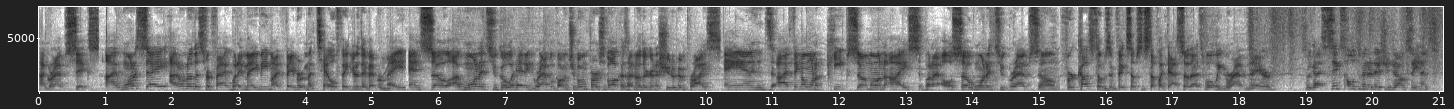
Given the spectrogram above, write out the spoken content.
I grabbed six. I want to say, I don't know this for fact, but it may be my favorite Mattel figure they've ever made. And so I wanted to go ahead and grab a bunch of them, first of all, because I know they're going to shoot up in price. And I think I want to keep some on ice, but I also wanted to grab some for customs and fix-ups and stuff like that. So that's what we grabbed there. So we got six Ultimate Edition John Cena's.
